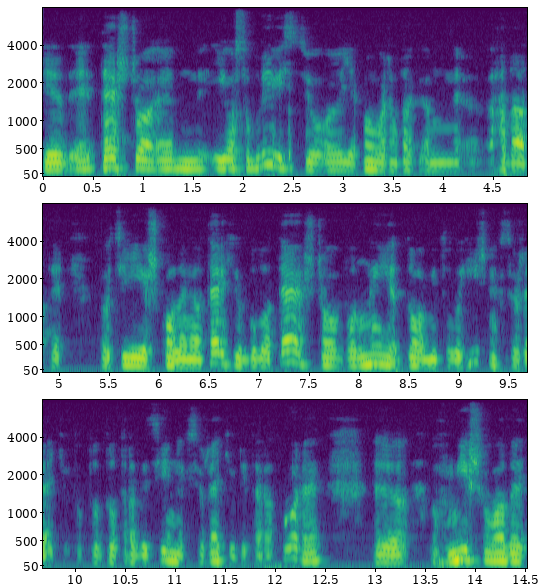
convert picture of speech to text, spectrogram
е, Те, що ем, і особливістю, як ми можемо так ем, гадати, цієї школи неотергів було те, що вони до мітологічних сюжетів, тобто до традиційних сюжетів літератури, е, вмішували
